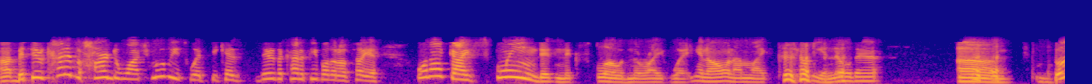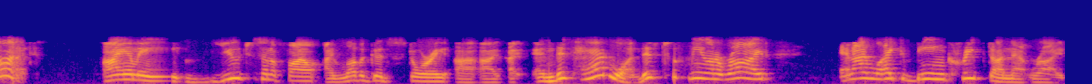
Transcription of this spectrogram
Uh, but they're kind of hard to watch movies with because they're the kind of people that'll tell you, "Well, that guy's spleen didn't explode in the right way," you know. And I'm like, "How do you know that?" Um, but I am a huge cinephile. I love a good story. Uh, I, I and this had one. This took me on a ride, and I liked being creeped on that ride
